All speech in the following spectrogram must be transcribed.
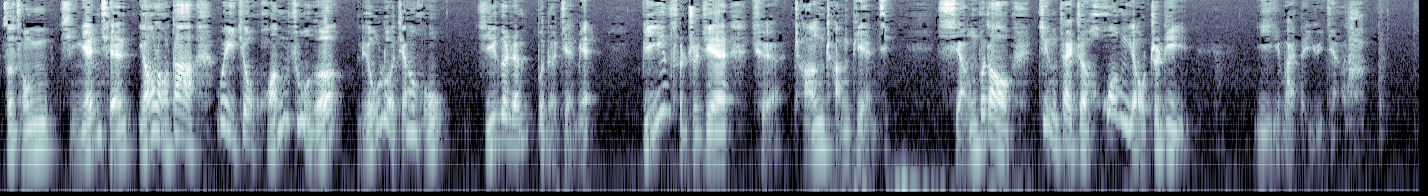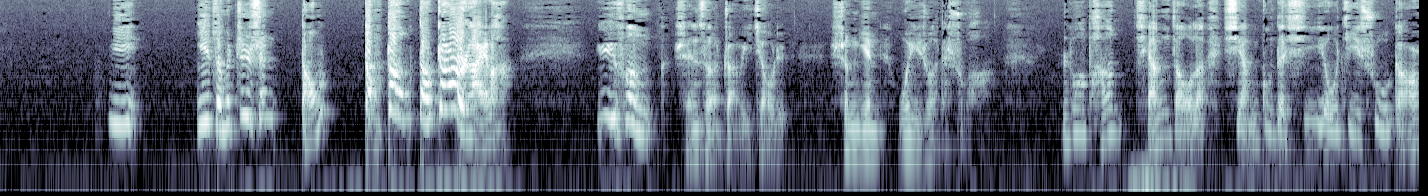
自从几年前姚老大为救黄素娥流落江湖，几个人不得见面。彼此之间却常常惦记，想不到竟在这荒遥之地，意外的遇见了。你，你怎么只身到到到到这儿来了？玉凤神色转为焦虑，声音微弱的说：“罗庞抢走了相公的《西游记》书稿，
